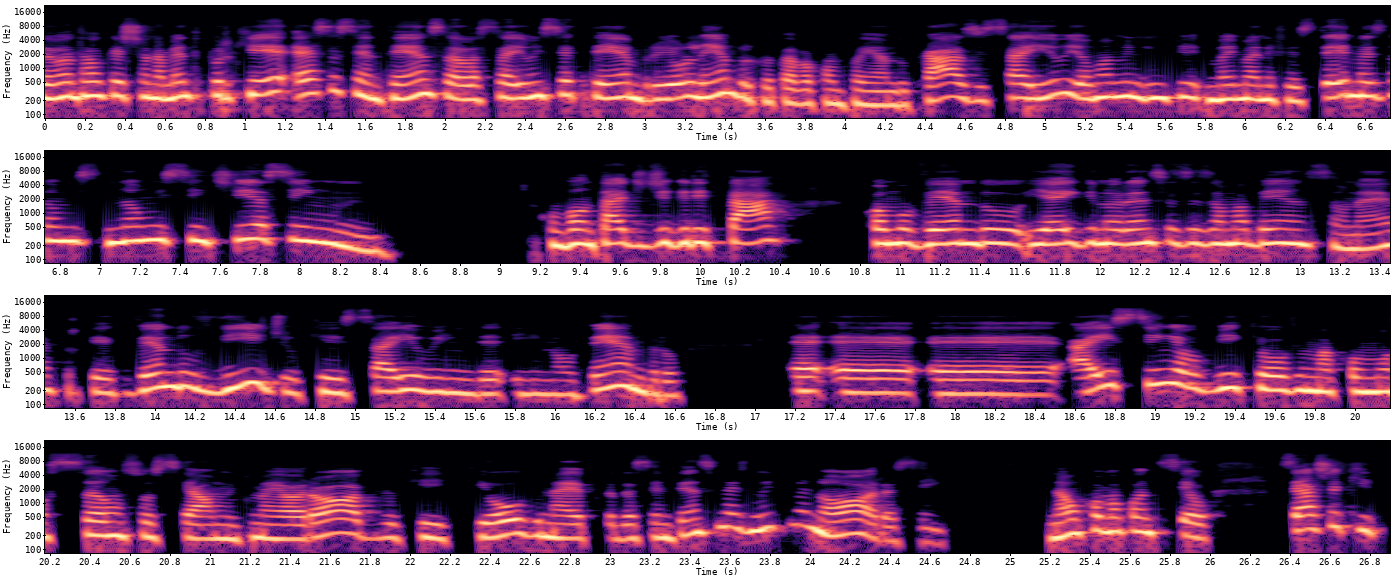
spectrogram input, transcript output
levantar um questionamento porque essa sentença ela saiu em setembro e eu lembro que eu estava acompanhando o caso e saiu e eu me manifestei, mas não me, não me senti assim com vontade de gritar como vendo, e a ignorância às vezes é uma benção, né? Porque vendo o vídeo que saiu em, em novembro, é, é, é, aí sim eu vi que houve uma comoção social muito maior, óbvio que, que houve na época da sentença, mas muito menor, assim, não como aconteceu. Você acha que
